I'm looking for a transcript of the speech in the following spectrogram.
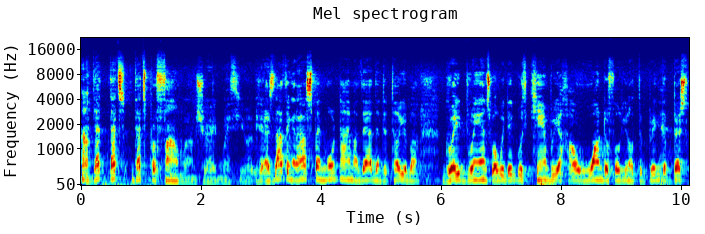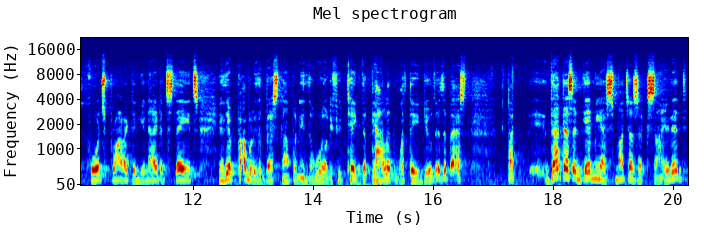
And that, that's, that's profound what I'm sharing with you. It has nothing, and I'll spend more time on that than to tell you about great brands, what we did with Cambria, how wonderful, you know, to bring the best quartz product in the United States. And they're probably the best company in the world. If you take the palette, what they do, they're the best. But eh, that doesn't get me as much as excited.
